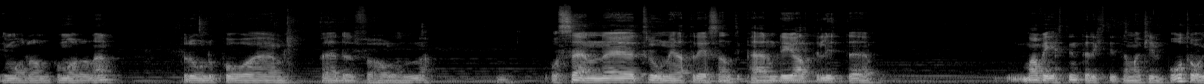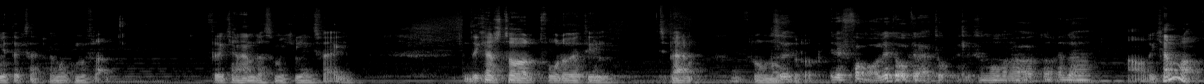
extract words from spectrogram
imorgon på morgonen. Beroende på eh, väderförhållandena. Och sen eh, tror ni att resan till Perm, det är ju alltid lite... Man vet inte riktigt när man kliver på tåget exakt när man kommer fram. För det kan hända så mycket längs vägen. Det kanske tar två dagar till till Perm från Så, Novgorod. är det farligt att åka det här tåget liksom, om man har hört? Eller? Ja, det kan det vara.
